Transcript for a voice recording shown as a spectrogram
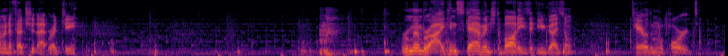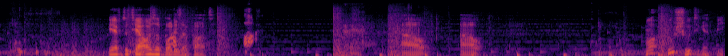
I'm gonna fetch that red key. Remember, I can scavenge the bodies if you guys don't tear them apart. We have to tear all the bodies apart. Ah. Ow. Ow. What? Who's shooting at me?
